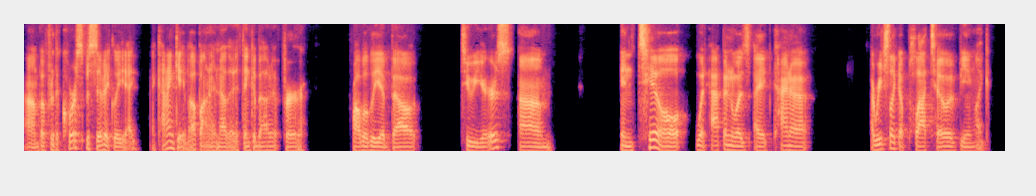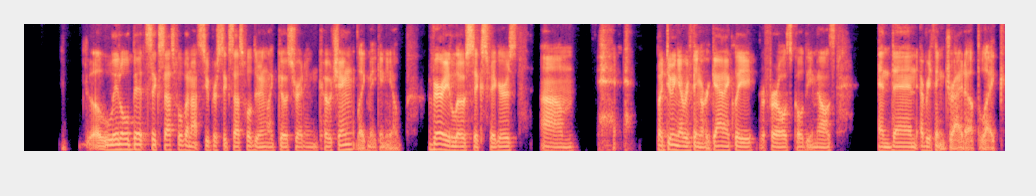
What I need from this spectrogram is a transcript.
Um, but for the course specifically, I, I kind of gave up on it now that I think about it for probably about two years. Um, until what happened was I kind of I reached like a plateau of being like a little bit successful, but not super successful doing like ghostwriting and coaching, like making, you know, very low six figures. Um, but doing everything organically, referrals, cold emails, and then everything dried up like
